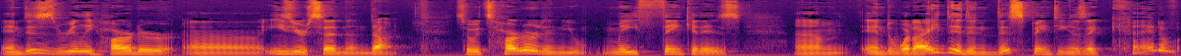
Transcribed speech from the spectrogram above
And this is really harder, uh, easier said than done. So it's harder than you may think it is. Um, and what I did in this painting is I kind of,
